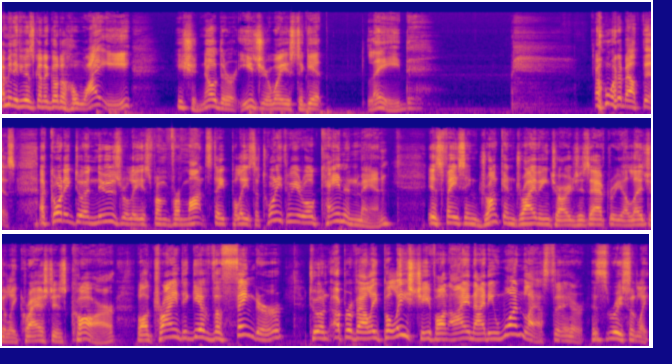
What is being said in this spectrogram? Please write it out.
I mean, if he was going to go to Hawaii, he should know there are easier ways to get laid. what about this? According to a news release from Vermont State Police, a 23 year old Canaan man is facing drunken driving charges after he allegedly crashed his car while trying to give the finger to an Upper Valley police chief on I 91 last year, recently.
